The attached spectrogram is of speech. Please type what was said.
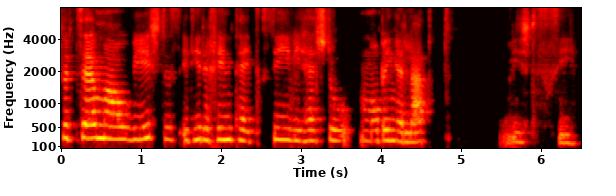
erzähl mal, wie war das in deiner Kindheit? Gewesen? Wie hast du Mobbing erlebt? Wie war das? Gewesen?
